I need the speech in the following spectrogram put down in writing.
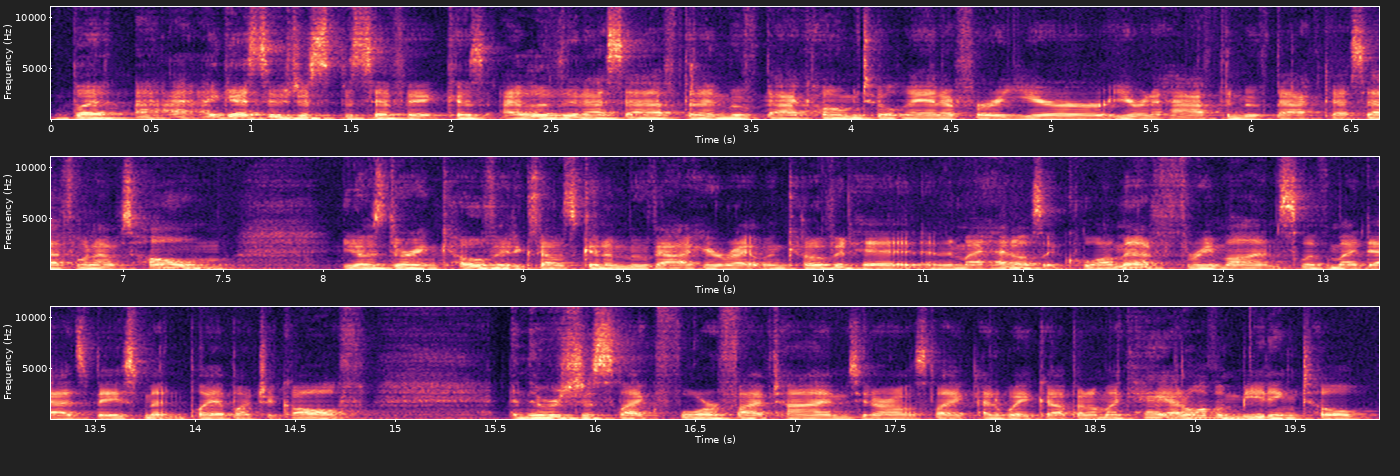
but I, I guess it was just specific because I lived in SF, then I moved back home to Atlanta for a year, year and a half, then moved back to SF. When I was home, you know, it was during COVID because I was going to move out here right when COVID hit. And in my head, I was like, cool, I'm going to have three months, live in my dad's basement and play a bunch of golf. And there was just like four or five times, you know, I was like, I'd wake up and I'm like, hey, I don't have a meeting till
